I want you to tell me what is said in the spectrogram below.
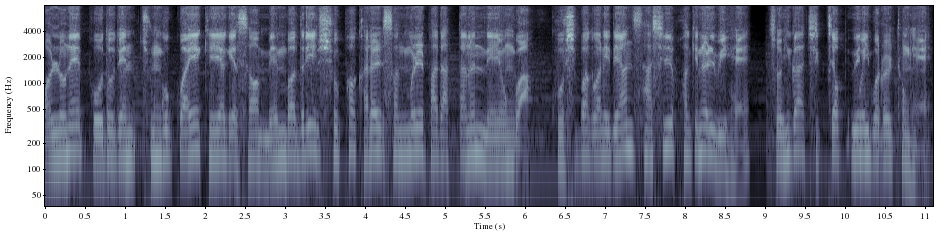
언론에 보도된 중국과의 계약에서 member들이 슈퍼카를 선물 받았다는 내용과 90억 원에 대한 사실 확인을 위해 저희가 직접 웨이보를 통해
